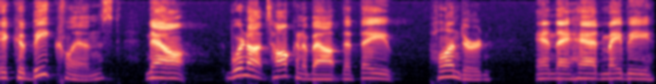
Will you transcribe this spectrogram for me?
It could be cleansed. Now, we're not talking about that they plundered and they had maybe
